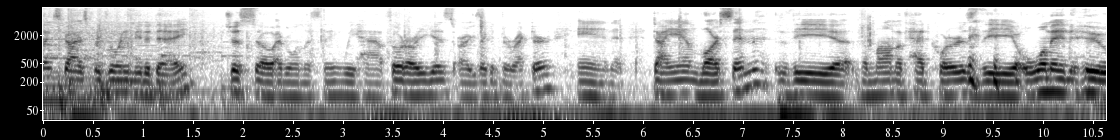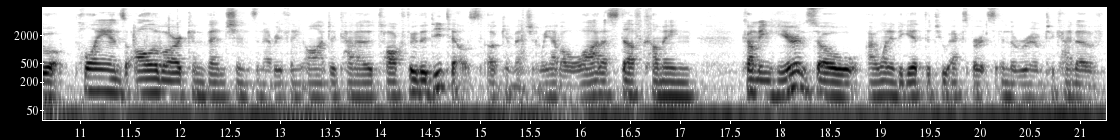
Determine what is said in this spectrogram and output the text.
Thanks guys for joining me today. Just so everyone listening, we have Phil Rodriguez, our executive director, and Diane Larson, the uh, the mom of headquarters, the woman who plans all of our conventions and everything on to kind of talk through the details of convention. We have a lot of stuff coming coming here, and so I wanted to get the two experts in the room to kind of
